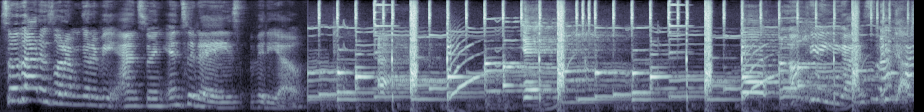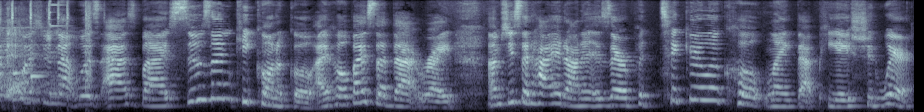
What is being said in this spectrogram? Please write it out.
So that is what I'm going to be answering in today's video. Okay by Susan Kikonoko I hope I said that right um she said hi Adana is there a particular coat length that PA should wear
